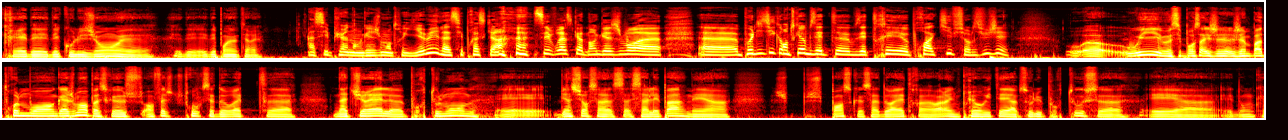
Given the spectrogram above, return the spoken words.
créer des, des collusions et, et, des, des, points d'intérêt. Ah, c'est plus un engagement entre guillemets là, c'est presque un, c'est presque un engagement euh, politique. En tout cas, vous êtes, vous êtes très proactif sur le sujet. Euh, oui, mais c'est pour ça que j'aime pas trop le mot engagement parce que en fait je trouve que ça devrait être euh, naturel pour tout le monde et, bien sûr ça ça, ça l'est pas mais euh, je, je, pense que ça doit être voilà une priorité absolue pour tous et, donc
